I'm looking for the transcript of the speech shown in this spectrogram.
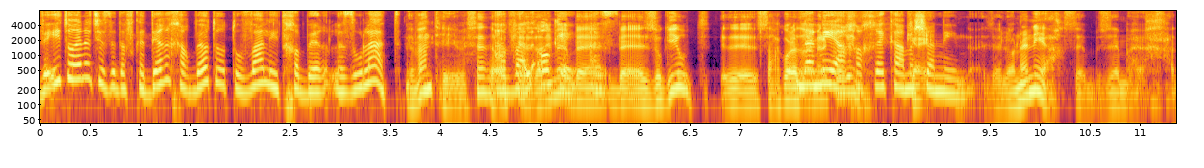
והיא טוענת שזה דווקא דרך הרבה יותר טובה להתחבר לזולת. הבנתי, בסדר, אבל אוקיי. אז אני אוקיי, אומר, ב- אז- בזוגיות, אה, סך הכל הדברים האלה נניח. אחרי כמה כן, שנים. זה לא נניח, זה, זה אחד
